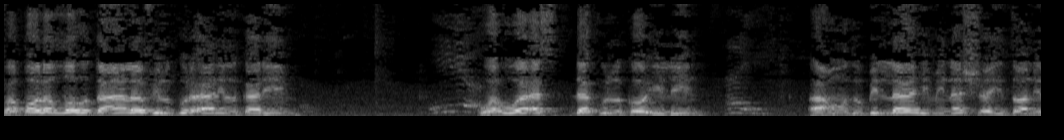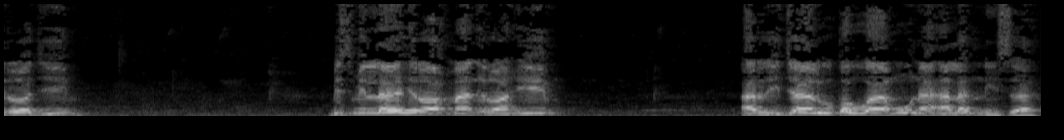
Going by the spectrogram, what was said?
فقال الله تعالى في القرآن الكريم وهو أصدق القائلين أعوذ بالله من الشيطان الرجيم. بسم الله الرحمن الرحيم. Ar-rijalu qawwamuna 'alan nisa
